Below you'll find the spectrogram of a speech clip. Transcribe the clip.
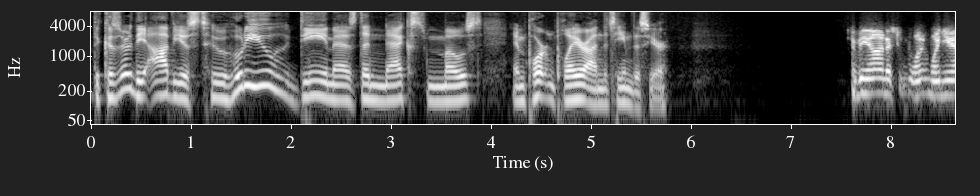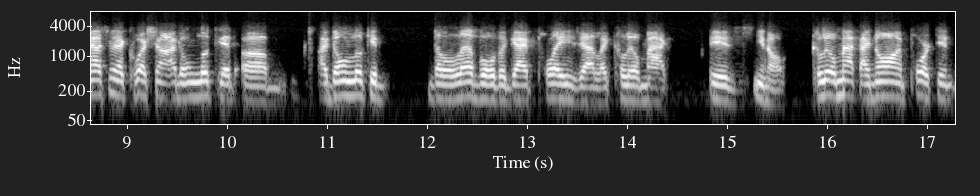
because they're the obvious two, who do you deem as the next most important player on the team this year? To be honest, when, when you ask me that question, I don't look at um, I don't look at the level the guy plays at like Khalil Mack is. You know, Khalil Mack. I know how important.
